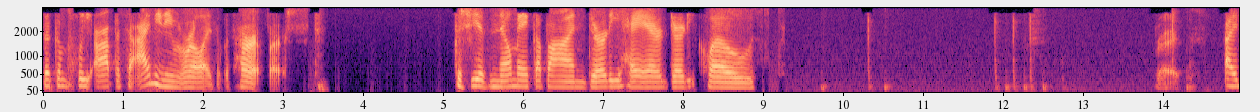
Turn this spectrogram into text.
the complete opposite. I didn't even realize it was her at first. Because she has no makeup on, dirty hair, dirty clothes. Right. I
